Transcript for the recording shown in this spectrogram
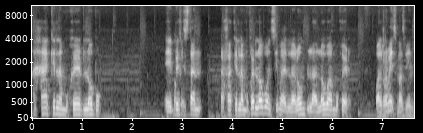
Ajá, que es la mujer lobo. Eh, Ves que están. Ajá, que es la mujer lobo encima de la, la loba mujer. O al revés, más bien.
